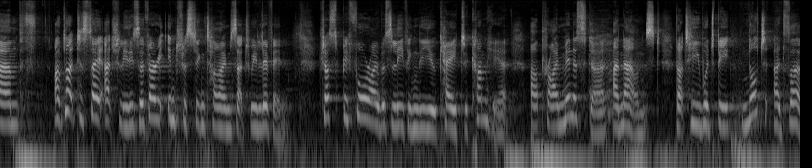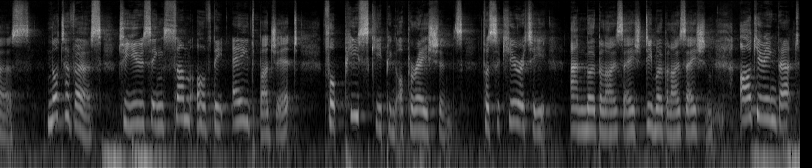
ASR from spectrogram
Um, I would like to say, actually, these are very interesting times that we live in. Just before I was leaving the UK to come here, our Prime Minister announced that he would be not adverse, not averse to using some of the aid budget for peacekeeping operations, for security and mobilization, demobilization, arguing that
